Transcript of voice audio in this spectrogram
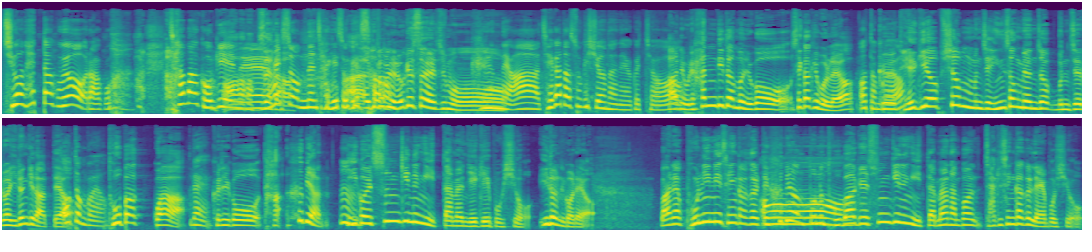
지원했다고요. 라고. 차마 거기에는 아, 세다. 할수 없는 아, 자기소개서. 그럼 여기 써야지 뭐. 그렇네. 아, 제가 다 속이 시원하네요. 그쵸? 아니 우리 한디도 한번 이거 생각해 볼래요? 어떤 그 거요? 대기업 시험 문제, 인성 면접 문제로 이런 게 나왔대요. 어떤 거요? 도박과 네. 그리고 다 흡연 음. 이걸 순기능이 있다면 얘기해 보시오. 이런 거래요. 만약 본인이 생각할 때 어. 흡연 또는 도박에 순기능이 있다면 한번 자기 생각을 내보시오.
